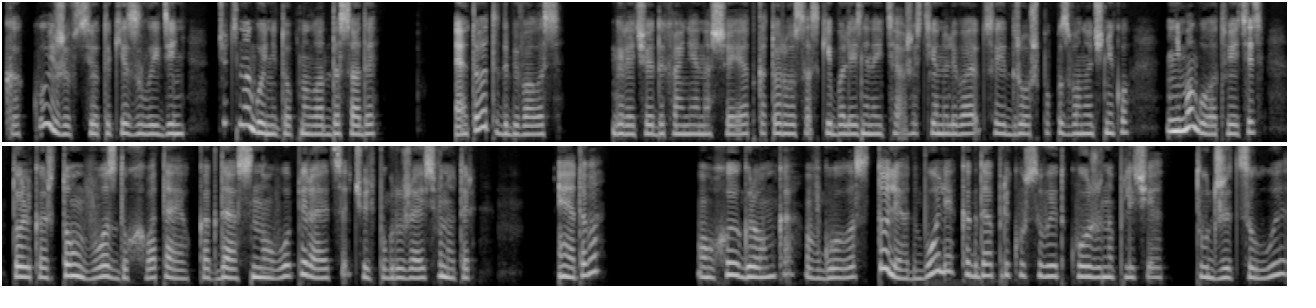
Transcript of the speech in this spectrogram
Какой же все таки злый день. Чуть ногой не топнула от досады. Этого ты добивалась. Горячее дыхание на шее, от которого соски болезненной тяжестью наливаются и дрожь по позвоночнику. Не могу ответить, только ртом воздух хватаю, когда снова упирается, чуть погружаясь внутрь. Этого? Охую громко, в голос, то ли от боли, когда прикусывает кожу на плече, тут же целуя,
